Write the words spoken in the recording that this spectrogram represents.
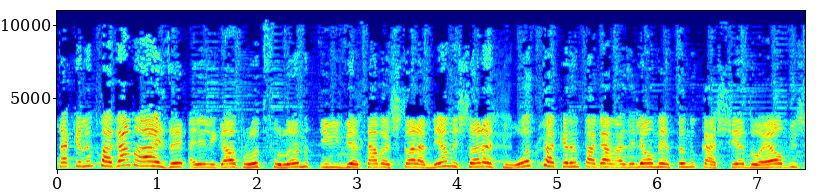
tá querendo pagar mais, hein? Aí ele ligava pro outro fulano e inventava a história, a mesma história que o outro tá querendo pagar mais. Ele ia aumentando o cachê do Elvis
